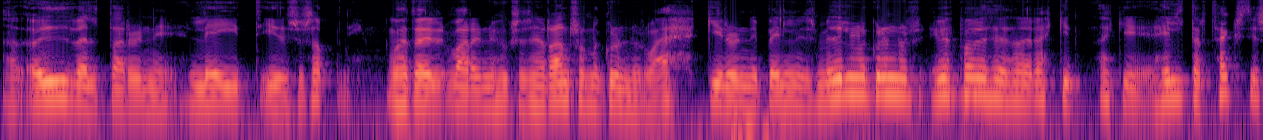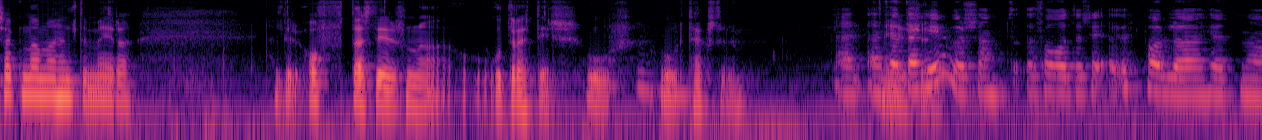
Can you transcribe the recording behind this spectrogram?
að auðvelda rauninni leit í þessu safni og þetta var rauninni hugsað sem rannsóknar grunnur og ekki rauninni beinlinis miðlunar grunnur í upphafið þegar það er ekki, ekki heildar text í sagnana heldur meira heldur oftast er svona útrættir úr, úr textunum. En, en þetta sem- hefur samt, þó að þetta sé upphaflega hérna,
